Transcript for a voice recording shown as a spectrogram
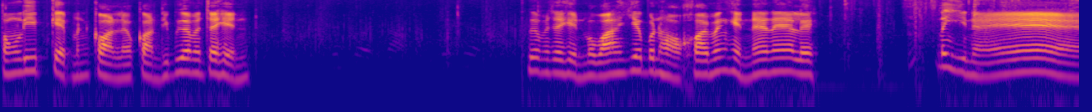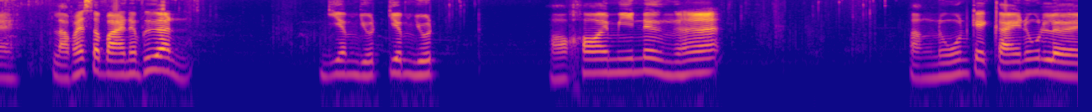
ต้องรีบเก็บมันก่อนแล้วก่อนที่เพื่อนมันจะเห็น เพื่อนมันจะเห็นปะวะเยี่ยบนหอคอยแม่งเห็นแน่ๆเลยนี่แน่หลับให้สบายนะเพื่อน เยี่ยมยุดเยี่ยมยุดหอคอยมีหนึ่งฮะฝั่งนู้นไกลๆนู่นเลย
